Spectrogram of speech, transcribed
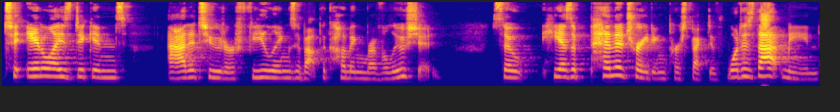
to analyze Dickens' attitude or feelings about the coming revolution. So he has a penetrating perspective. What does that mean?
